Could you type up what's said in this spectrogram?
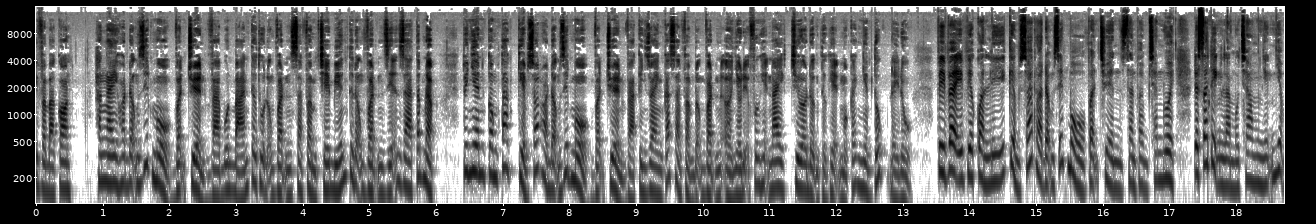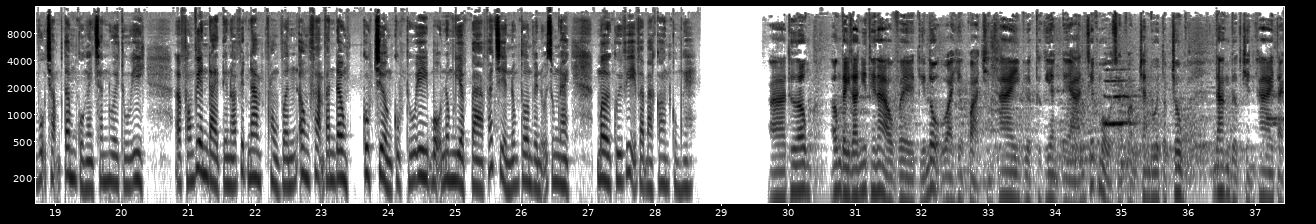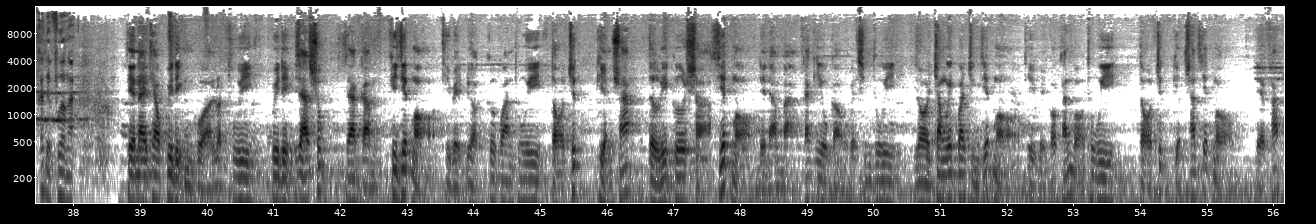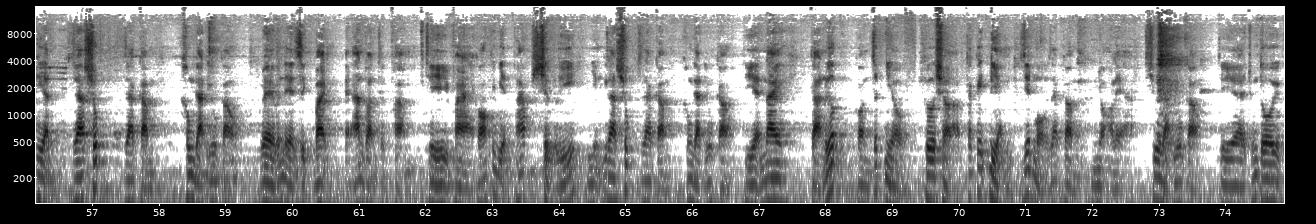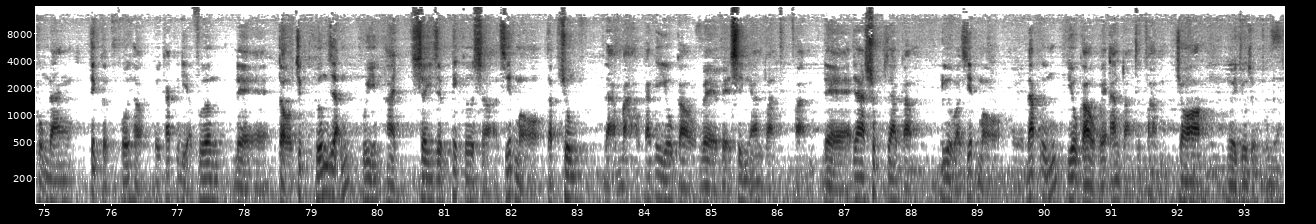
Và bà con, hàng ngày hoạt động giết mổ, vận chuyển và buôn bán tiêu thụ động vật, sản phẩm chế biến từ động vật diễn ra tấp nập. Tuy nhiên, công tác kiểm soát hoạt động giết mổ, vận chuyển và kinh doanh các sản phẩm động vật ở nhiều địa phương hiện nay chưa được thực hiện một cách nghiêm túc, đầy đủ. Vì vậy, việc quản lý kiểm soát hoạt động giết mổ, vận chuyển sản phẩm chăn nuôi được xác định là một trong những nhiệm vụ trọng tâm của ngành chăn nuôi thú y. Ờ, phóng viên Đài Tiếng Nói Việt Nam phỏng vấn ông Phạm Văn Đông, Cục trưởng Cục Thú y Bộ Nông nghiệp và Phát triển Nông thôn về nội dung này. Mời quý vị và bà con cùng nghe. À, thưa ông, ông đánh giá như thế nào về tiến độ và hiệu quả triển khai việc thực hiện đề án giết mổ sản phẩm chăn nuôi tập trung đang được triển khai tại các địa phương ạ? Hiện nay theo quy định của luật thú y, quy định gia súc, gia cầm khi giết mổ thì phải được cơ quan thú y tổ chức kiểm soát từ cái cơ sở giết mổ để đảm bảo các yêu cầu vệ sinh thú y. Rồi trong cái quá trình giết mổ thì phải có cán bộ thú y tổ chức kiểm soát giết mổ để phát hiện gia súc, gia cầm không đạt yêu cầu về vấn đề dịch bệnh an toàn thực phẩm thì phải có cái biện pháp xử lý những gia súc, gia cầm không đạt yêu cầu. Thì hiện nay cả nước còn rất nhiều cơ sở, các cái điểm giết mổ gia cầm nhỏ lẻ chưa đạt yêu cầu. Thì à, chúng tôi cũng đang tích cực phối hợp với các cái địa phương để tổ chức hướng dẫn, quy hoạch, xây dựng cái cơ sở giết mổ tập trung, đảm bảo các cái yêu cầu về vệ sinh an toàn thực phẩm để gia súc, gia cầm đưa vào giết mổ đáp ứng yêu cầu về an toàn thực phẩm cho người tiêu dùng trong nước.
